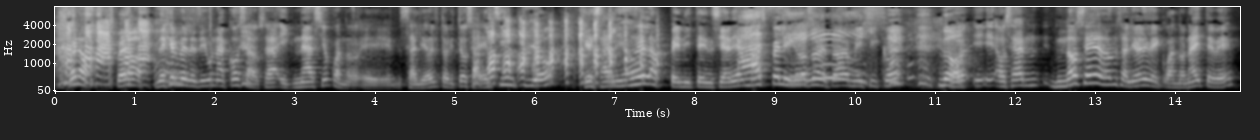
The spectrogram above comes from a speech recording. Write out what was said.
Bueno, pero déjenme les digo una cosa, o sea, Ignacio cuando eh, salió del torito, o sea, él sintió que salió de la penitenciaria Ah, más peligrosa de toda sí. México. No. O, y- y- o sea, no sé de dónde salió de cuando nadie te ve.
